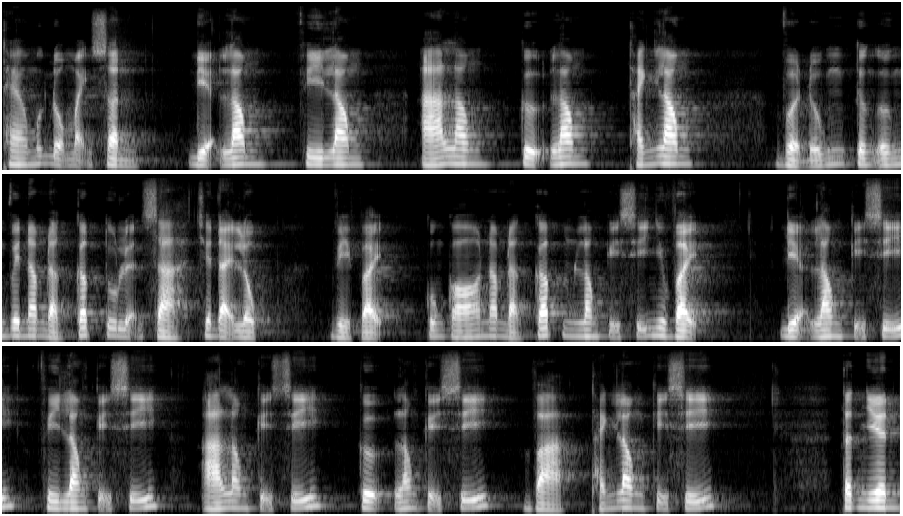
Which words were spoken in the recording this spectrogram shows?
theo mức độ mạnh sần, địa long, phi long, á long, cự long, thánh long, vừa đúng tương ứng với năm đẳng cấp tu luyện giả trên đại lục. Vì vậy, cũng có 5 đẳng cấp long kỵ sĩ như vậy. Địa long kỵ sĩ, phi long kỵ sĩ, á long kỵ sĩ, cự long kỵ sĩ và thánh long kỵ sĩ. Tất nhiên,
